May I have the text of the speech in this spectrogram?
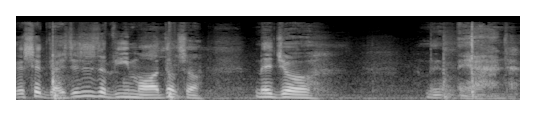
Like I said guys, this is the V model so medyo ayan.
